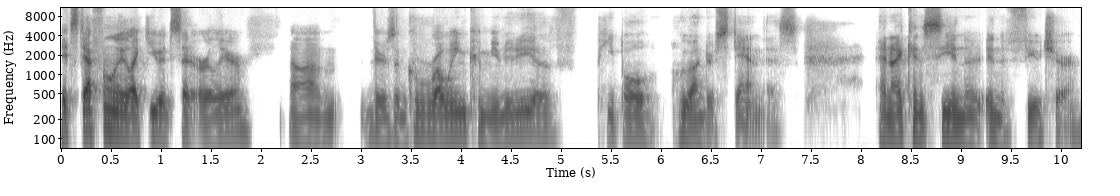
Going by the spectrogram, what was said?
it's definitely like you had said earlier um there's a growing community of people who understand this and i can see in the in the future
